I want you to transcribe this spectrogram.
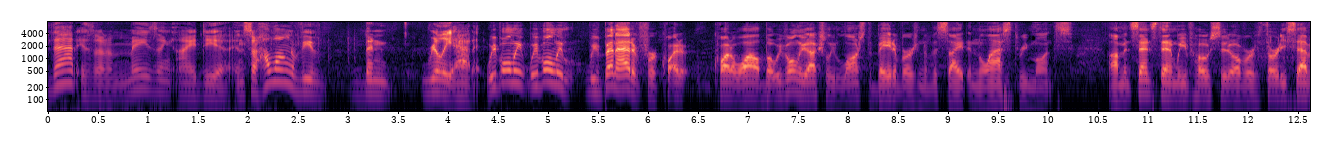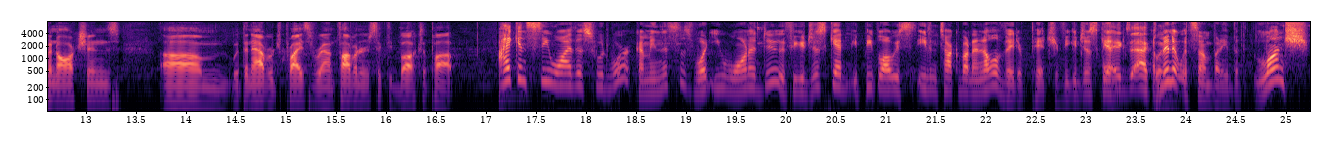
That is an amazing idea. And so, how long have you been really at it? We've only we've only we've been at it for quite a, quite a while, but we've only actually launched the beta version of the site in the last three months. Um, and since then, we've hosted over 37 auctions um, with an average price of around 560 bucks a pop. I can see why this would work. I mean, this is what you want to do. If you could just get people always even talk about an elevator pitch. If you could just get exactly. a minute with somebody, but lunch,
